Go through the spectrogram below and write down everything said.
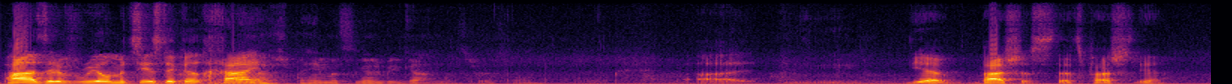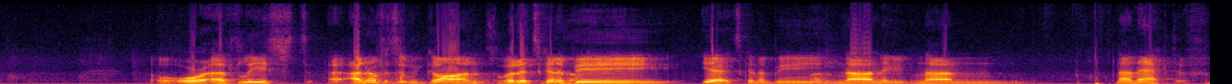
positive, real Metzias How Chayim. much behemoths is going to be gone? That's what. Uh, yeah, Pashas. That's Pashas. Yeah. Or, or at least I don't know if it's gonna be gone, It's but it's gonna be yeah, it's gonna be non active. non non-active.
